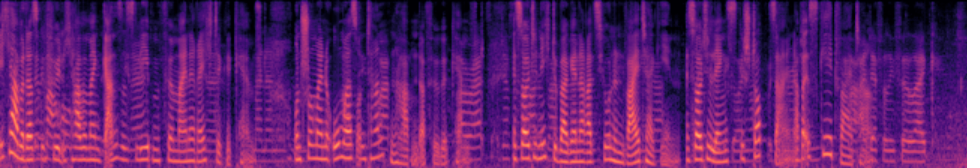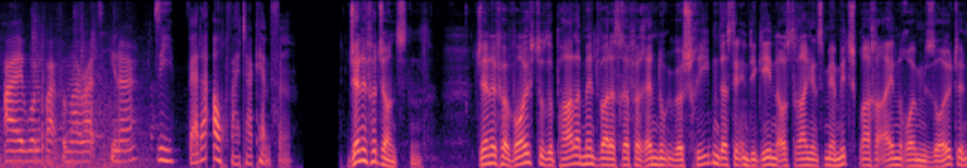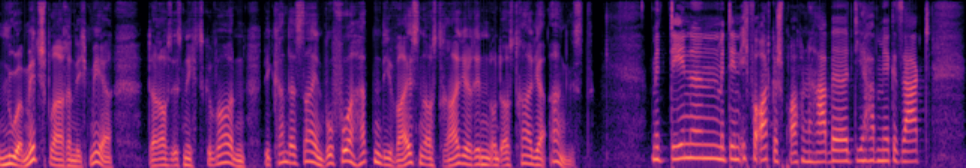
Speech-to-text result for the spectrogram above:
Ich habe das Gefühl, ich habe mein ganzes Leben für meine Rechte gekämpft. Und schon meine Omas und Tanten haben dafür gekämpft. Es sollte nicht über Generationen weitergehen. Es sollte längst gestoppt sein, aber es geht weiter. Sie werde auch weiter kämpfen. Jennifer Johnston Jennifer Voice to the Parliament war das Referendum überschrieben, das den Indigenen Australiens mehr Mitsprache einräumen sollte. Nur Mitsprache, nicht mehr. Daraus ist nichts geworden. Wie kann das sein? Wovor hatten die weißen Australierinnen und Australier Angst? Mit denen, mit denen ich vor Ort gesprochen habe, die haben mir gesagt,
